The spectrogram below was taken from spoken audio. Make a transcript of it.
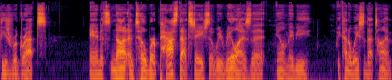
these regrets. And it's not until we're past that stage that we realize that, you know, maybe we kind of wasted that time.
